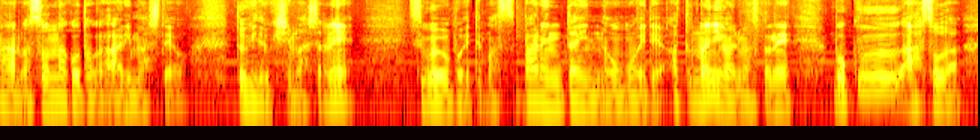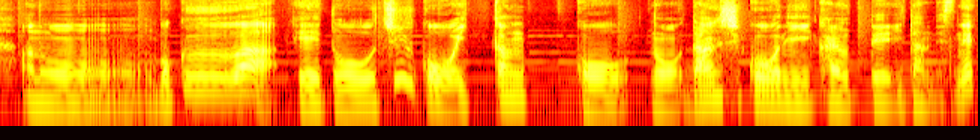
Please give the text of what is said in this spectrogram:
あのそんなことがありましたよ。ドキドキしましたね。すごい覚えてます。バレンタインの思い出。あと何がありますかね。僕あそうだ。あの、僕はえっ、ー、と中高一貫校の男子校に通っていたんですね。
